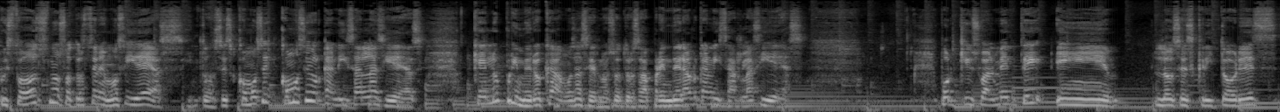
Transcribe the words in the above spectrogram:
pues todos nosotros tenemos ideas. Entonces, ¿cómo se, ¿cómo se organizan las ideas? ¿Qué es lo primero que vamos a hacer nosotros? Aprender a organizar las ideas. Porque usualmente eh, los escritores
